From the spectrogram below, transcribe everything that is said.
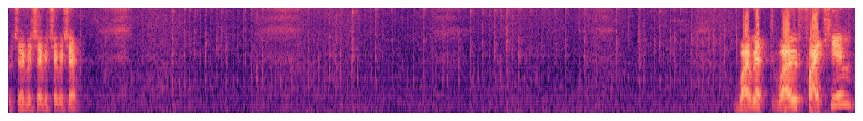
Gotcha, gotcha, gotcha, gotcha. Why we why we fight him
